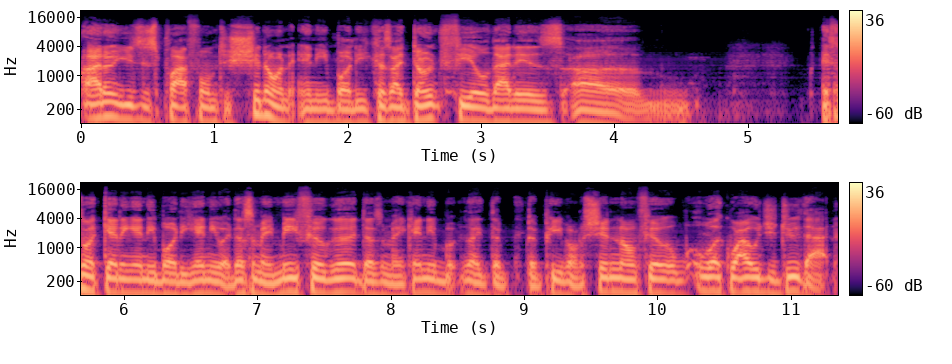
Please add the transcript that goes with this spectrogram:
I don't use this platform to shit on anybody because I don't feel that is uh, it's not getting anybody anywhere. It doesn't make me feel good. Doesn't make any like the, the people I'm shitting on feel like why would you do that?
